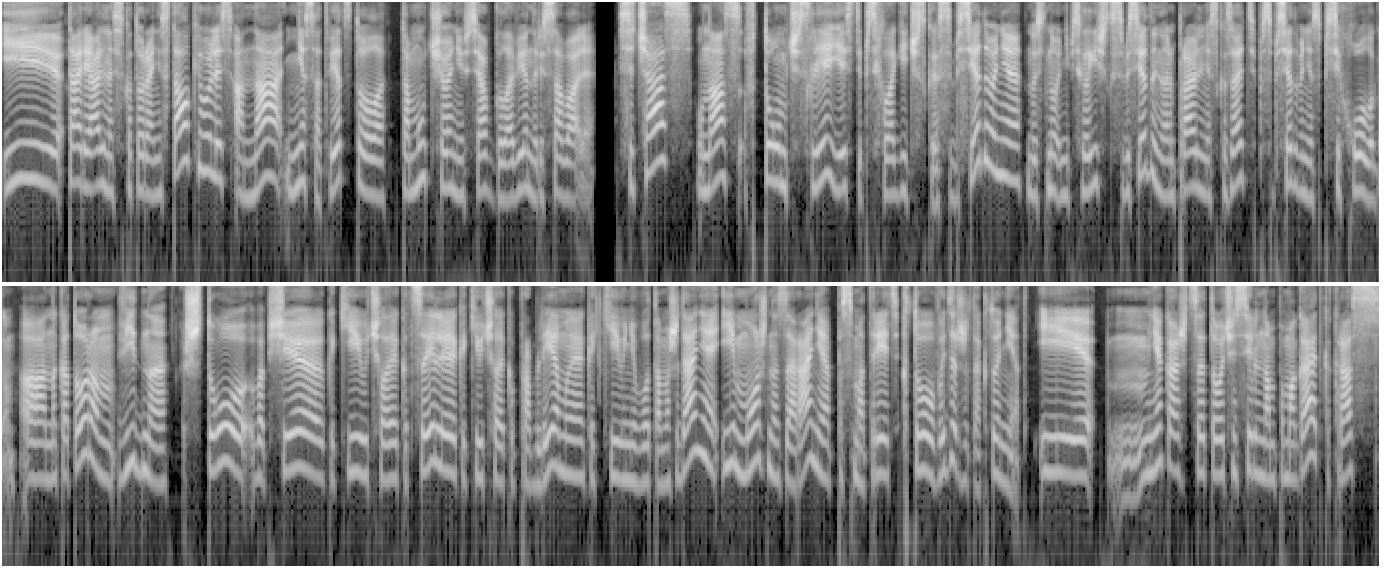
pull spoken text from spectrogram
и та реальность, с которой они сталкивались, она не соответствовала тому, что они вся в голове нарисовали. Сейчас у нас в том числе есть и психологическое собеседование, то есть, ну, не психологическое собеседование, наверное, правильнее сказать, типа собеседование с психологом, а, на котором видно, что вообще, какие у человека цели, какие у человека проблемы, какие у него там ожидания, и можно заранее посмотреть, кто выдержит, а кто нет. И мне кажется, это очень сильно нам помогает как раз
